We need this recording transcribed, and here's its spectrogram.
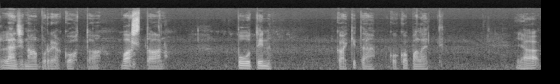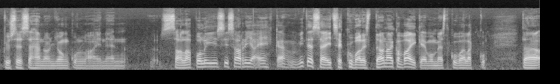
länsinaapuria kohtaan vastaan. Putin, kaikki tämä koko paletti. Ja kyseessähän on jonkunlainen salapoliisisarja ehkä. Miten sä itse kuvailisit? Tämä on aika vaikea mun mielestä kuvailla, kun tämä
